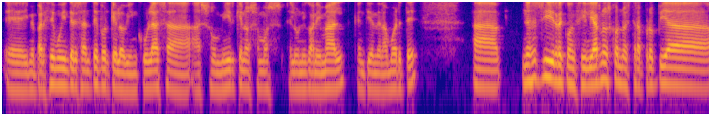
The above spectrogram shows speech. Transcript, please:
eh, y me parece muy interesante porque lo vinculas a, asumir que no somos el único animal que entiende la muerte. Ah, no sé si reconciliarnos con nuestra propia,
